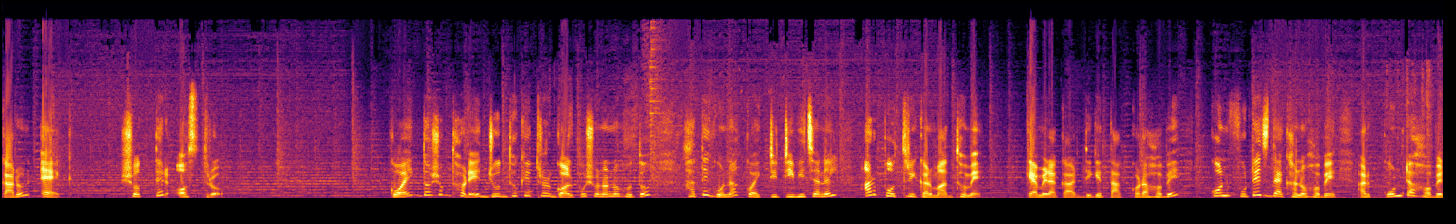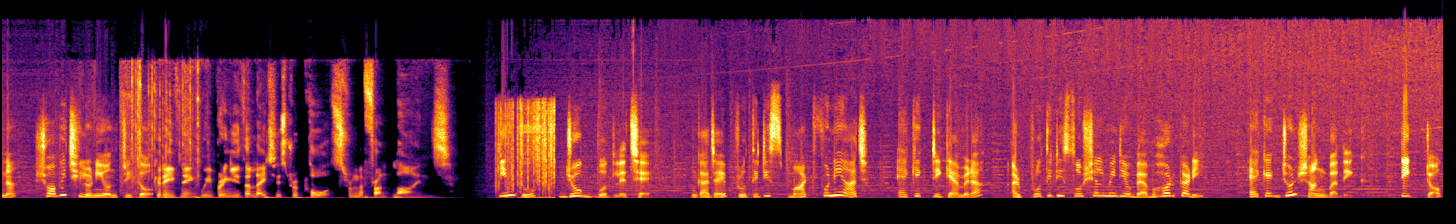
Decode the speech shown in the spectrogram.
কারণ এক, সত্যের অস্ত্র। কয়েক দশক ধরে যুদ্ধক্ষেত্রের গল্প শোনানো হতো হাতে গোনা কয়েকটি টিভি চ্যানেল আর পত্রিকার মাধ্যমে। ক্যামেরা কার দিকে তাক করা হবে কোন ফুটেজ দেখানো হবে আর কোনটা হবে না সবই ছিল নিয়ন্ত্রিত. কিন্তু যুগ বদলেছে। গাজায় প্রতিটি স্মার্টফোনই আজ এক একটি ক্যামেরা আর প্রতিটি সোশ্যাল মিডিয়া ব্যবহারকারী এক একজন সাংবাদিক। টিকটক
